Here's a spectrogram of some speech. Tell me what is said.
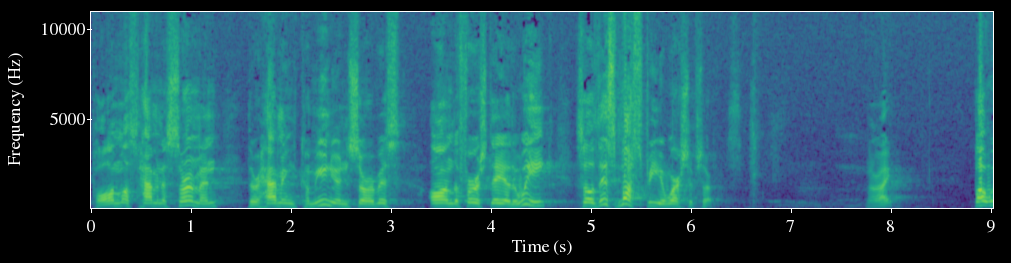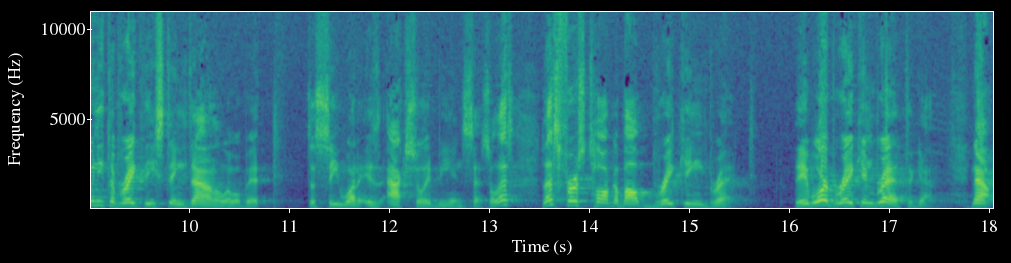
Paul must having a sermon, they're having communion service on the first day of the week, so this must be a worship service. All right? But we need to break these things down a little bit to see what is actually being said. So let's, let's first talk about breaking bread. They were breaking bread together. Now,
